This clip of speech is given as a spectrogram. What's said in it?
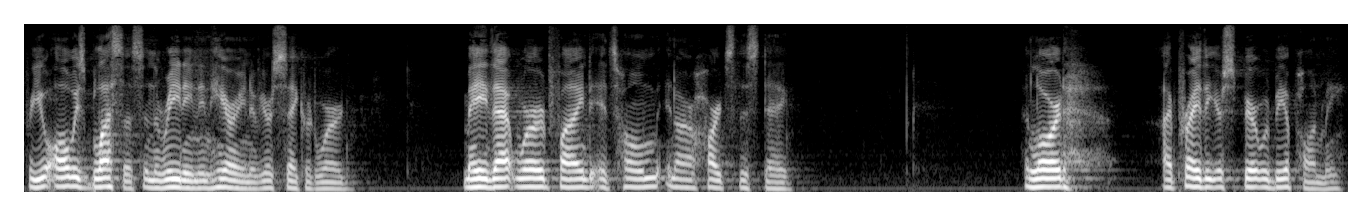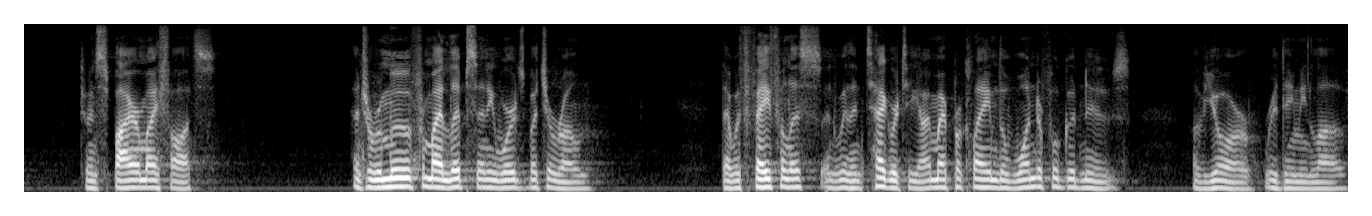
for you always bless us in the reading and hearing of your sacred word. May that word find its home in our hearts this day. And Lord, I pray that your spirit would be upon me to inspire my thoughts and to remove from my lips any words but your own that with faithfulness and with integrity I might proclaim the wonderful good news of your redeeming love.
